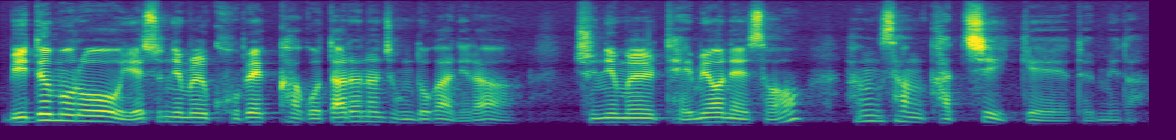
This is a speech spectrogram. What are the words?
믿음으로 예수님을 고백하고 따르는 정도가 아니라 주님을 대면해서 항상 같이 있게 됩니다.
